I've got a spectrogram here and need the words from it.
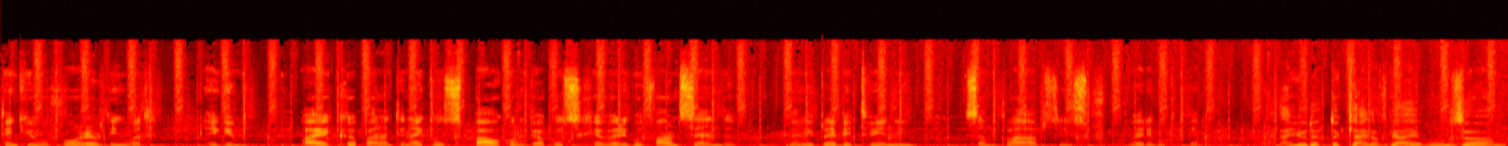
thank you for everything what they give me. AEK, Panathinaikos, PAOK, Olympiacos have very good fans and when we play between some clubs is very good. Very. And are you the, the kind of guy who's um,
